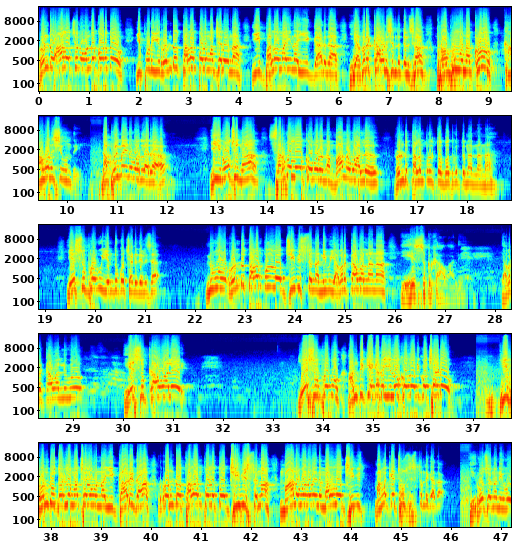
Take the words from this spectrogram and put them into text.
రెండు ఆలోచన ఉండకూడదు. ఇప్పుడు ఈ రెండు తలంపుల మధ్యలో ఉన్న ఈ బలమైన ఈ గాడిద ఎవరికి కావలసిందో తెలుసా? ప్రభువునకు కావలసి ఉంది. నా ప్రియమైన వాళ్ళరా ఈ రోజున సర్వలోకములు ఉన్న మానవాళ్ళు రెండు తలంపులతో బతుకుతున్నారు నాన్న. యేసు ప్రభు ఎందుకు వచ్చాడు తెలుసా? నువ్వు రెండు తలంపుల్లో జీవిస్తున్నా నీవు ఎవరికి కావాలి నాన్న? యేసుకు కావాలి. ఎవరికి కావాలి నువ్వు? యేసు కావాలి. యేసు ప్రభు అందుకే కదా ఈ లోకంలోనికి వచ్చాడు. ఈ రెండు దొడ్ల మధ్యలో ఉన్న ఈ గాడిద రెండు తలంపులతో జీవిస్తున్న మానవులమైన మనలో జీవి మనకే చూసిస్తుంది కదా. ఈ రోజున నీవు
